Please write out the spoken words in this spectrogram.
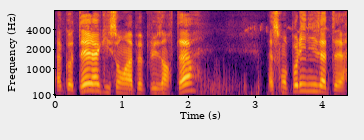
à côté, là, qui sont un peu plus en retard, elles seront pollinisateurs.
